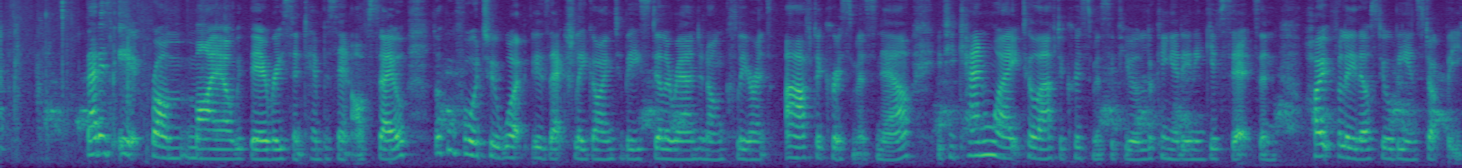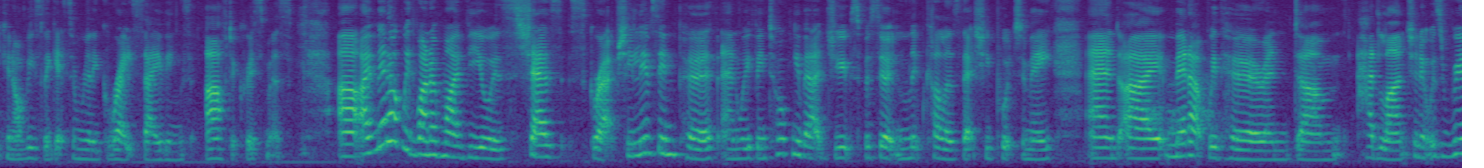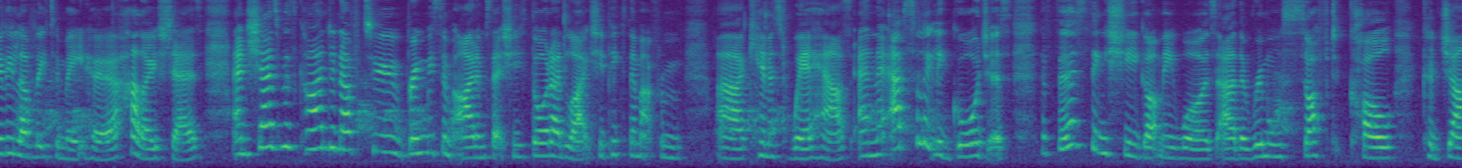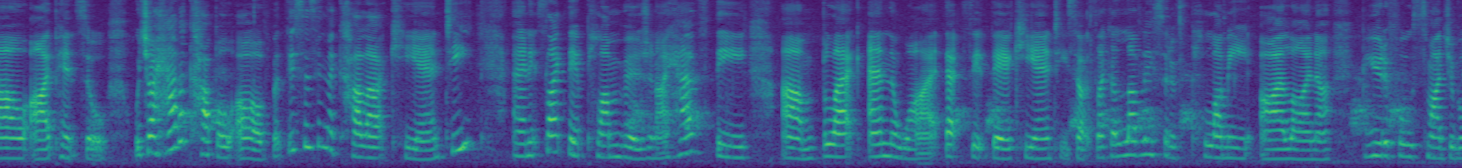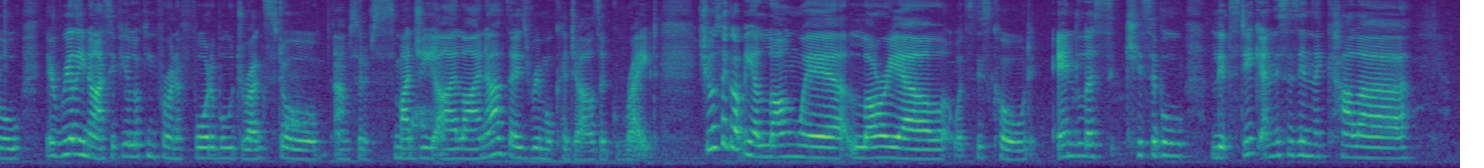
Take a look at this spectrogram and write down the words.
that is it from Myer with their recent 10% off sale. Looking forward to what is actually going to be still around and on clearance after Christmas now. If you can wait till after Christmas if you're looking at any gift sets and hopefully they'll still be in stock but you can obviously get some really great savings after Christmas. Uh, I met up with one of my viewers, Shazscrap. She lives in Perth and we've been talking about dupes for certain lip colours that she put to me and I met up with her and um, had lunch and it was really lovely to meet her. Hello Shaz. And Shaz was kind enough to bring me some items that she thought I'd like. She picked them up from uh, Chemist Warehouse and they're absolutely gorgeous. The first thing she got me was uh, the Rimmel Soft Kohl Kajal Eye Pencil, which I have a couple of, but this is in the colour Chianti and it's like their plum version. I have the um, black and the white, that's it there, Chianti. So it's like a lovely sort of plummy eyeliner, beautiful, smudgeable. They're really nice if you're looking for an affordable drugstore um, sort of smudgy eyeliner. Those Rimmel Kajals are great. She also got me a longwear L'Oreal, what's this called? Endless Kissable Lipstick and this is in the colour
